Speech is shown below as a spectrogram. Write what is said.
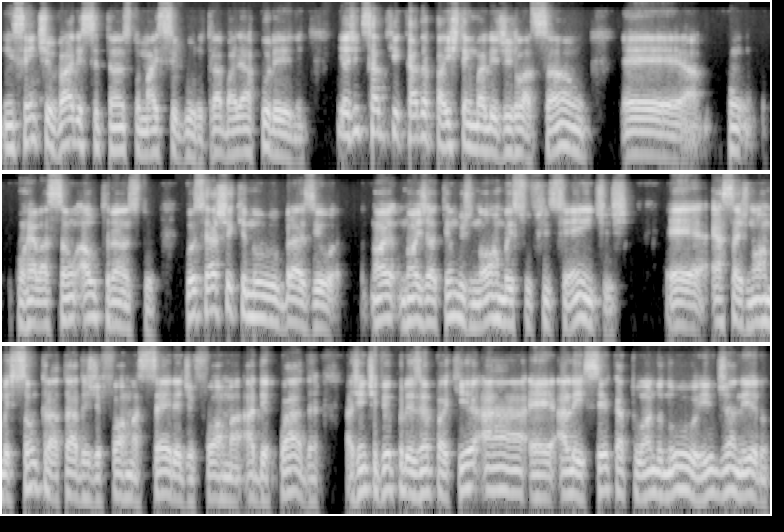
incentivar esse trânsito mais seguro, trabalhar por ele. E a gente sabe que cada país tem uma legislação é, com, com relação ao trânsito. Você acha que no Brasil nós, nós já temos normas suficientes? É, essas normas são tratadas de forma séria, de forma adequada. A gente vê, por exemplo, aqui a, é, a lei seca atuando no Rio de Janeiro.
